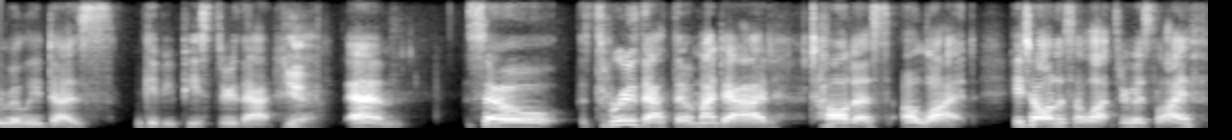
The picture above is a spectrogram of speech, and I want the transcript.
really does give you peace through that. Yeah. Um so through that though my dad taught us a lot. he taught us a lot through his life,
